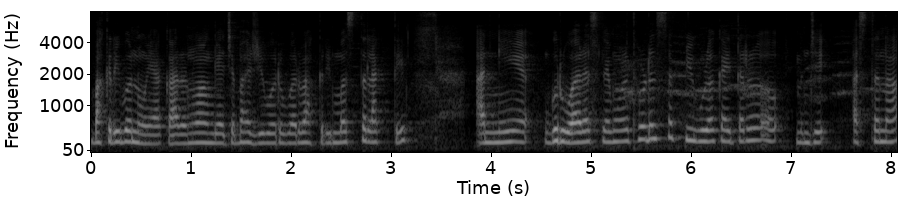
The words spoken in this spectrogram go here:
भाकरी बनवूया. कारण वांग्याच्या भाजीबरोबर भाकरी मस्त लागते. आणि गुरुवार असल्यामुळे थोडंसं पिवळं काहीतर म्हणजे असतं ना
